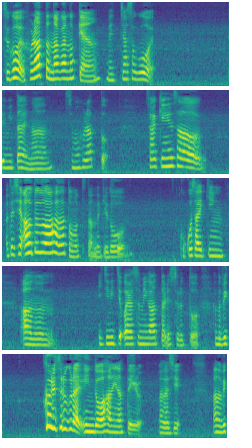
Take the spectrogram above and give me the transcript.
すごい。フラット長野県めっちゃすごい。行ってみたいな。私もフラット。最近さ私アウトドア派だと思ってたんだけどここ最近あの一日お休みがあったりするとあのびっくりするぐらいインドア派になっている。私。あのびっ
